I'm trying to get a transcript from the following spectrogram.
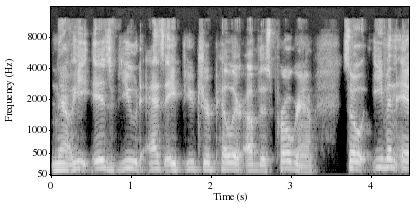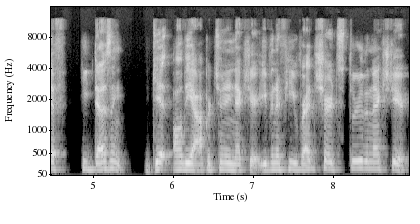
Now, he is viewed as a future pillar of this program. So even if he doesn't get all the opportunity next year, even if he redshirts through the next year,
